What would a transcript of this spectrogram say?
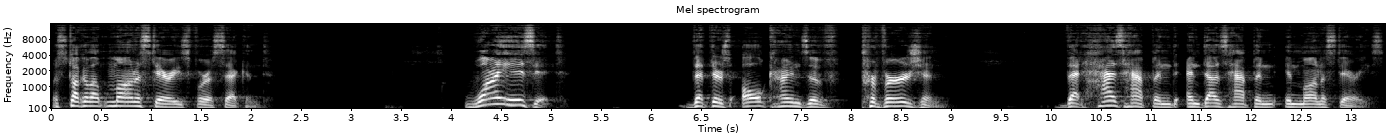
Let's talk about monasteries for a second. Why is it that there's all kinds of perversion that has happened and does happen in monasteries.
